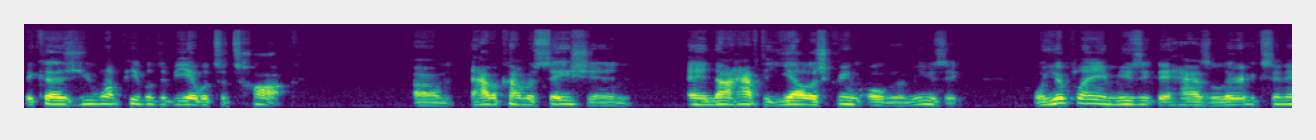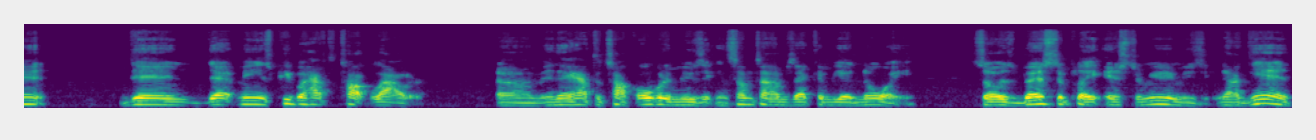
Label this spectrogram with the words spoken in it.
because you want people to be able to talk, um, have a conversation, and not have to yell or scream over the music. When you're playing music that has lyrics in it, then that means people have to talk louder, um, and they have to talk over the music, and sometimes that can be annoying. So it's best to play instrumental music. Now, again,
